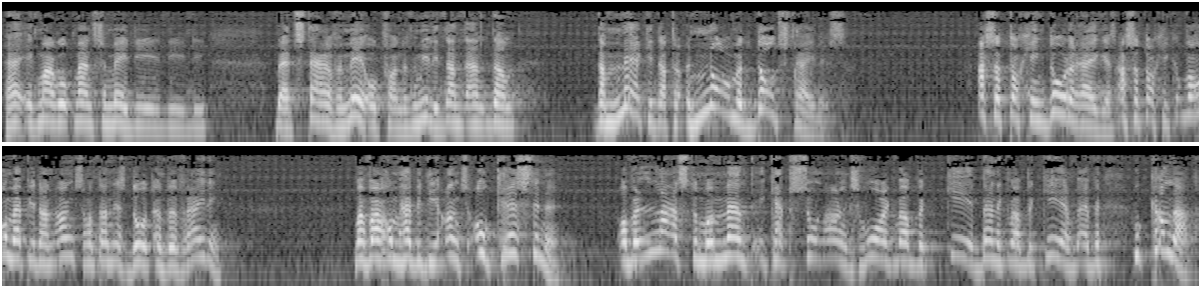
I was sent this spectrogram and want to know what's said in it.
Hè, ik maak ook mensen mee die, die, die bij het sterven mee, ook van de familie. Dan, dan, dan, dan merk je dat er een enorme doodstrijd is. Als er toch geen dodenrijk is, als er toch geen, waarom heb je dan angst? Want dan is dood een bevrijding. Maar waarom hebben die angst? Ook christenen. Op het laatste moment, ik heb zo'n angst, word ik wel bekeerd, ben ik wel bekeerd? Hoe kan dat?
